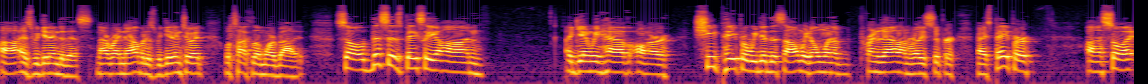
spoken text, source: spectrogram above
uh, as we get into this. Not right now, but as we get into it, we'll talk a little more about it. So this is basically on, again, we have our cheap paper we did this on. We don't want to print it out on really super nice paper. Uh, so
